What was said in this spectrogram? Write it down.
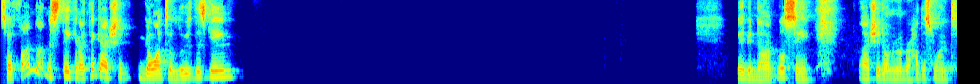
So if I'm not mistaken, I think I actually go on to lose this game. Maybe not. We'll see. I actually don't remember how this went.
